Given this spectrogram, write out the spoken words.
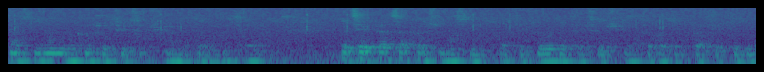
teraz zmiany konstrukcji słyszymy tego Więcej praca kości mocno z partykuły, do tej słyszymy to chodzi w partykuły, do tej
